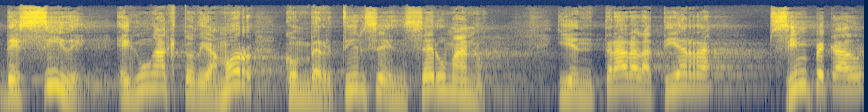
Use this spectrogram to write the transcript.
decide en un acto de amor convertirse en ser humano y entrar a la tierra sin pecado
